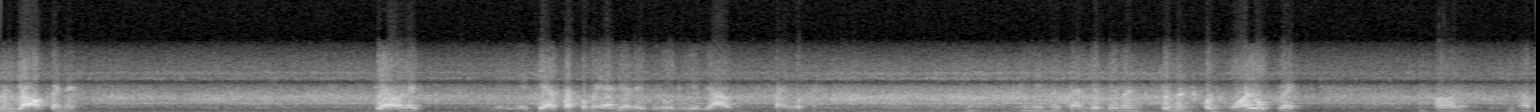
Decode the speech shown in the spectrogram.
มันหยอกกันเนี่ย ก้วอะไรแก้วซัพพอร์แวร์ที่อะไรไม่รู้ที่ยาวใส่ลงไปอันนี้มันฉันจนมันจนมันขนหัวลุกเลย พอเนี่ยเอาไป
